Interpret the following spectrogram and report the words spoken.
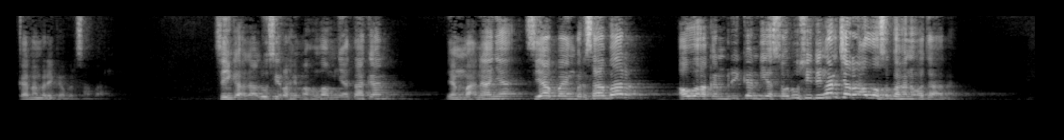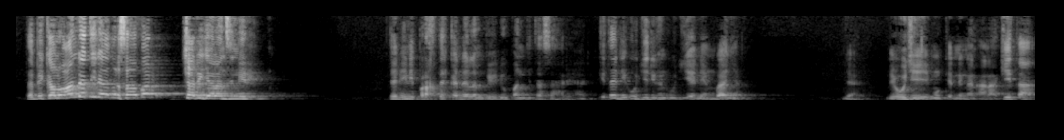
Karena mereka bersabar. Sehingga Al-Alusi rahimahullah menyatakan yang maknanya siapa yang bersabar Allah akan berikan dia solusi dengan cara Allah Subhanahu wa taala. Tapi kalau Anda tidak bersabar, cari jalan sendiri. Dan ini praktekkan dalam kehidupan kita sehari-hari. Kita diuji dengan ujian yang banyak. Ya, diuji mungkin dengan anak kita,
